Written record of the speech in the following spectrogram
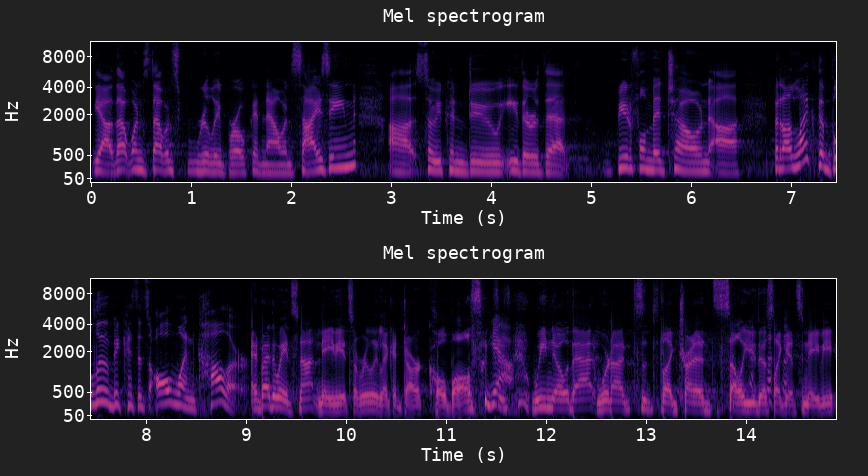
yeah, that one's that one's really broken now in sizing. Uh, so you can do either that beautiful mid-tone uh, but I like the blue because it's all one color. And by the way, it's not navy. It's a really like a dark cobalt. Yeah. we know that. We're not like trying to sell you this like it's navy.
